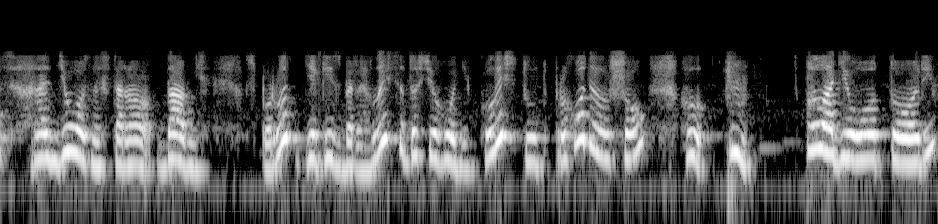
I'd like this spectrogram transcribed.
з грандіозних стародавніх споруд, які збереглися до сьогодні. Колись тут проходило шоу гл- гладіаторів,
